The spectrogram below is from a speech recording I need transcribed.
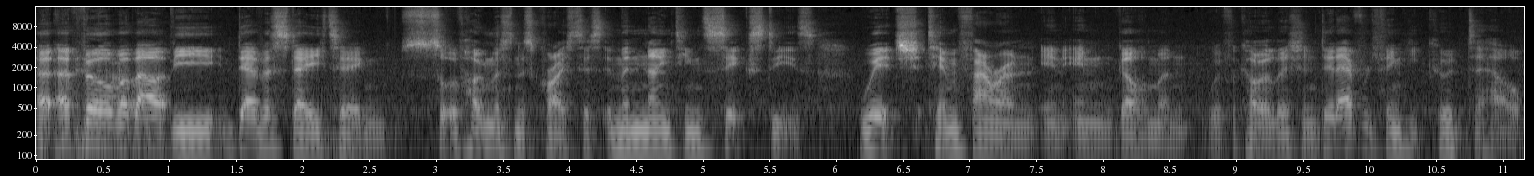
a, a film about the devastating sort of homelessness crisis in the 1960s which Tim Farron in, in government with the coalition did everything he could to help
